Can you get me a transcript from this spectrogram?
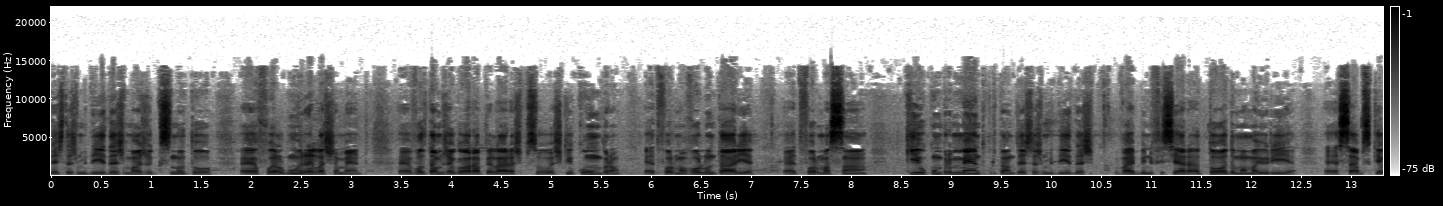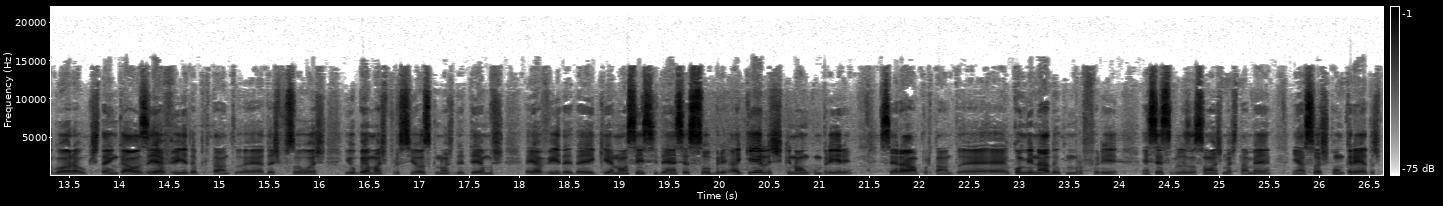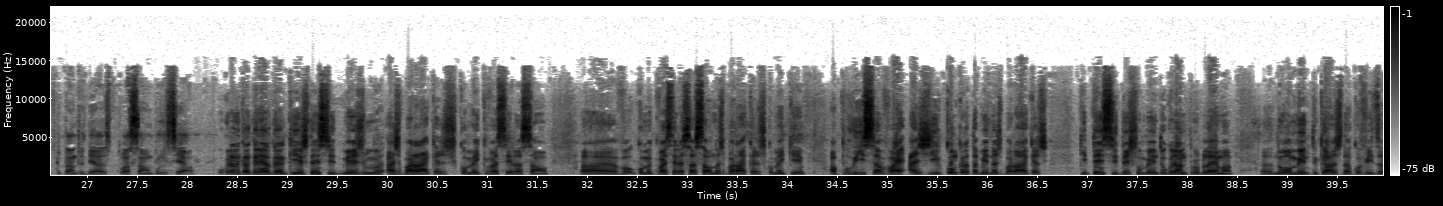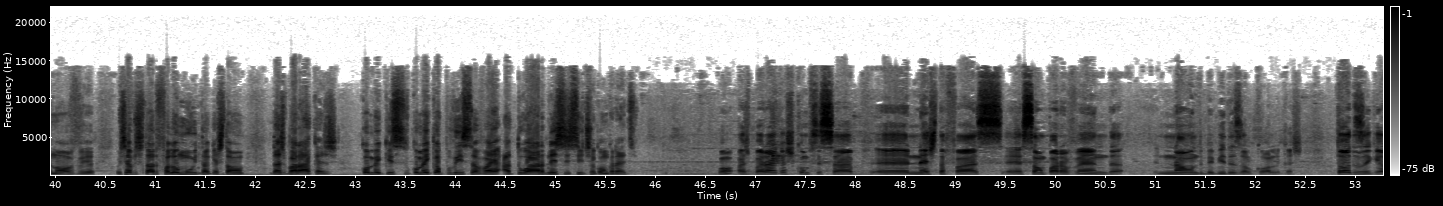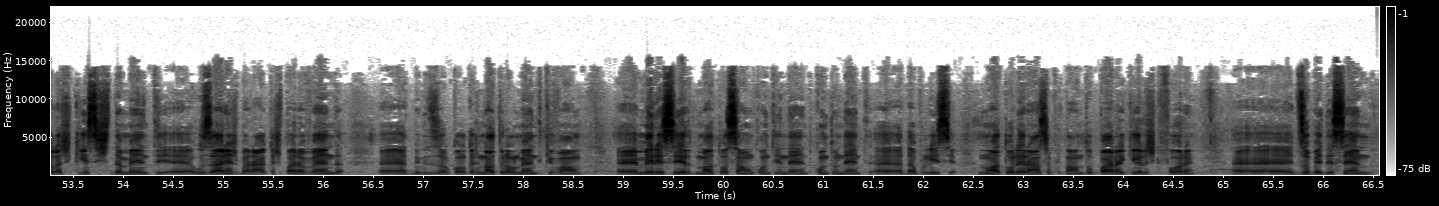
destas medidas, mas o que se notou foi algum relaxamento. Voltamos agora a apelar às pessoas que cumpram de forma voluntária, de forma sã, que o cumprimento, portanto, destas medidas vai beneficiar a toda uma maioria. É, Sabe-se que agora o que está em causa é a vida, portanto, é, das pessoas e o bem mais precioso que nós detemos é a vida, daí que a nossa incidência sobre aqueles que não cumprirem será, portanto, é, é, combinada, como referi, em sensibilizações, mas também em ações concretas, portanto, de atuação policial. O grande calcanhar daqui tem sido mesmo as barracas. Como é que vai ser a ação? Uh, como é que vai ser essa ação nas barracas? Como é que a polícia vai agir concretamente nas barracas, que tem sido neste momento o grande problema uh, no aumento de casos da Covid-19? O chefe de Estado falou muito na questão das barracas. Como é que, isso, como é que a polícia vai atuar nesses sítios concretos? Bom, as barracas, como se sabe, eh, nesta fase eh, são para venda não de bebidas alcoólicas. Todas aquelas que insistidamente eh, usarem as barracas para venda eh, de bebidas alcoólicas, naturalmente que vão eh, merecer de uma atuação contundente, contundente eh, da polícia. Não há tolerância, portanto, para aqueles que forem eh, eh, desobedecendo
